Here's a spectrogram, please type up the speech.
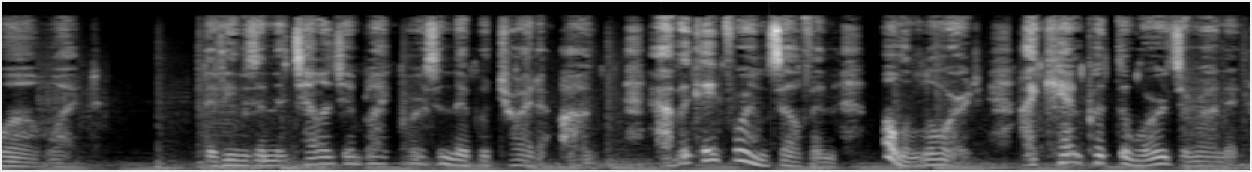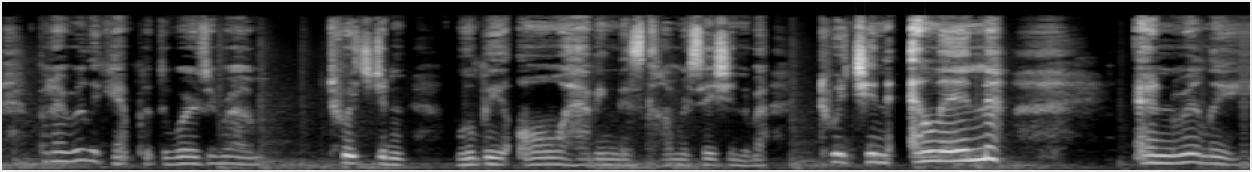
well, what? That he was an intelligent black person that would try to advocate for himself. And, oh, Lord, I can't put the words around it, but I really can't put the words around. Twitch and we'll be all having this conversation about Twitch and Ellen. And really,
